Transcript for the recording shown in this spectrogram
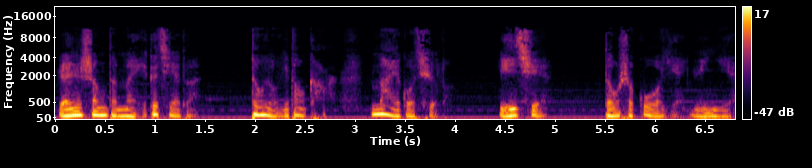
人生的每个阶段，都有一道坎儿，迈过去了，一切都是过眼云烟。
